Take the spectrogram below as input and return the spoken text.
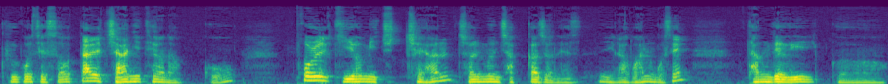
그곳에서 딸 잔이 태어났고 폴 기염이 주최한 젊은 작가전이라고 하는 곳에 당대의 어,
